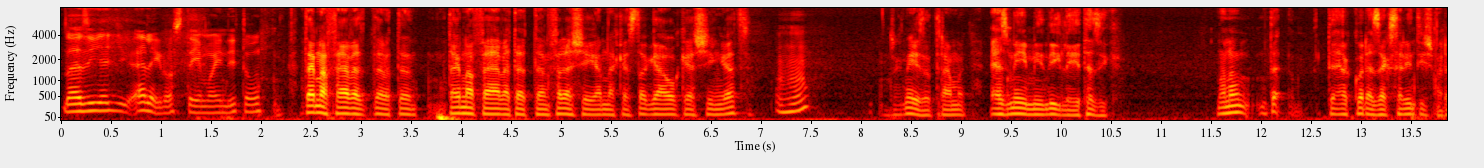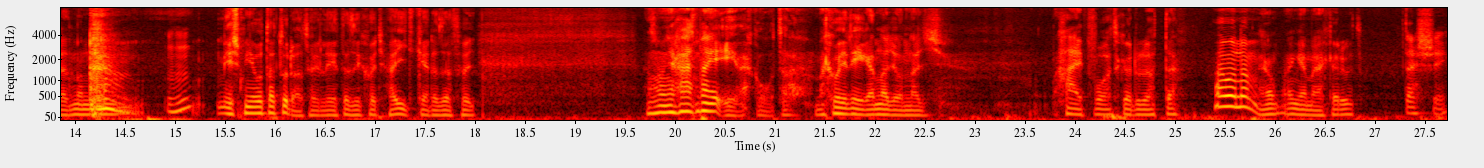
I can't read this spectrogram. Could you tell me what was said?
De ez így egy elég rossz témaindító. Tegnap felvetettem, tegnap felvetettem feleségemnek ezt a geocachinget, Uh-huh. csak nézett rám, hogy ez még mindig létezik. Mondom, te, te akkor ezek szerint ismered, mondom, Uh-huh. és mióta tudod, hogy létezik, hogyha így kérdezed, hogy az mondja, hát már évek óta. Meg hogy régen nagyon nagy hype volt körülötte. Hát mondom, jó, engem elkerült. Tessék.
